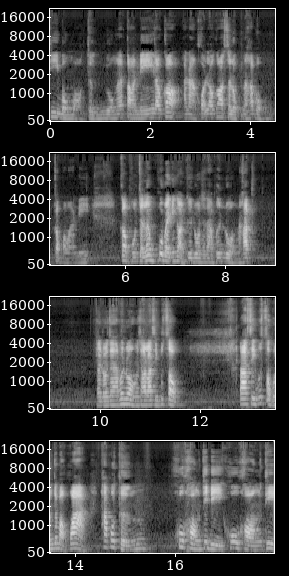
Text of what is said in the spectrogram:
ที่บ่งบอกถึงดวงณตอนนี้แล้วก็อนาคตแล้วก็สรุปนะครับผมก็ประมาณนี้ ก็ผมจะเริ่มพูดใบนี้ก่อนคือดวงชะตาพื้นดวงนะครับดวงชะตาพื้นดวงของชาวราศีพฤษภราศีพฤษภผมจะบอกว่า ถ้าพูดถึงคู่ครองที่ดี คู่ครองที่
